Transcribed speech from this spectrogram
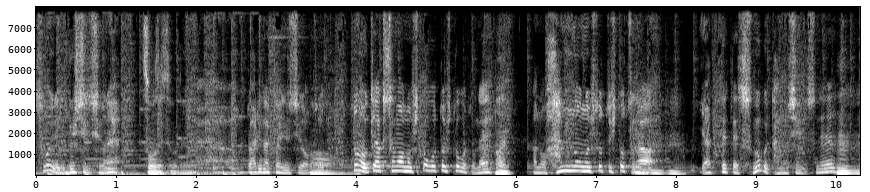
すごいね嬉しいですよね。えそうですよね。あー本当ありがたいですよそそのお客様の一言一言ね、はいあの反応の一つ一つがやっててすごく楽しいですね、うんうんうん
